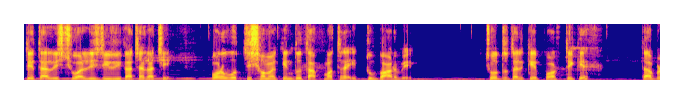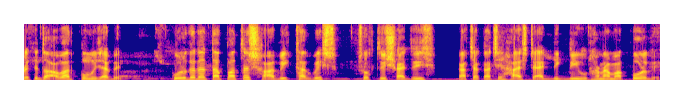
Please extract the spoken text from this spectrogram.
তেতাল্লিশ, চুয়াল্লিশ ডিগ্রি কাছাকাছি। পরবর্তী সময় কিন্তু তাপমাত্রা একটু বাড়বে। চোদ্দ তারিখের পর থেকে তারপরে কিন্তু আবার কমে যাবে। কলকাতার তাপমাত্রা স্বাভাবিক থাকবে ছত্রিশ সাঁত্রিশ কাছাকাছি হায়েস্ট এক ডিগ্রি উঠানামা করবে।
